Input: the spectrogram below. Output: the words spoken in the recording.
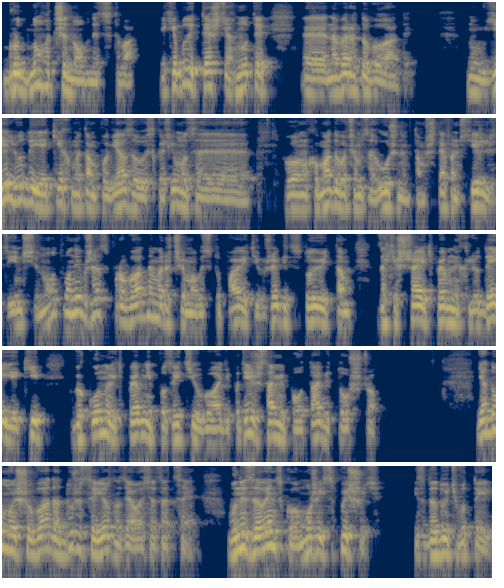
брудного чиновництва, які будуть теж тягнути е, наверх до влади. Ну, є люди, яких ми там пов'язували, скажімо, з е, головнокомандувачем Залужним, там Штефан Штірліц, інші. Ну, от вони вже з провладними речима виступають і вже відстоюють там, захищають певних людей, які виконують певні позиції у владі, по тій ж самій Полтаві тощо. Я думаю, що влада дуже серйозно взялася за це. Вони Зеленського, може, й спишуть і здадуть в отель.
